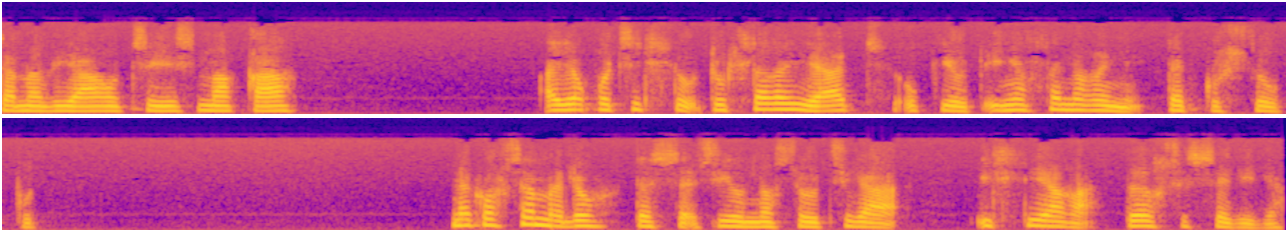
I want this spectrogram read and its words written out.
тамавиаарутигисмақаа ajоқутиллу туллериаат укиут ингерланерини таккуссууппут. Накорсамалу тасса сиуннэрсуутигаа иллиара персиссагига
